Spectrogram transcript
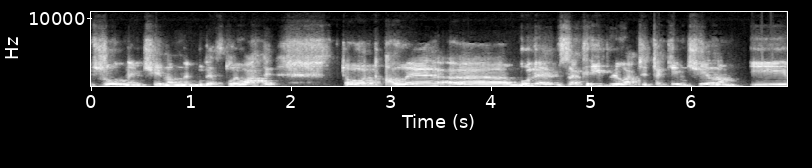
жодним чином не буде впливати. От, але е, буде закріплювати таким чином і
